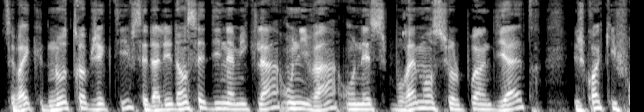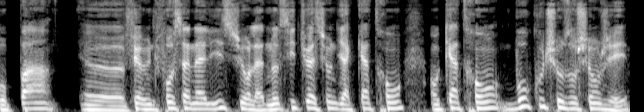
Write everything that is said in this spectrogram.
C'est vrai que notre objectif, c'est d'aller dans cette dynamique-là. On y va. On est vraiment sur le point d'y être. Et je crois qu'il faut pas euh, faire une fausse analyse sur la, notre situation d'il y a quatre ans. En quatre ans, beaucoup de choses ont changé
